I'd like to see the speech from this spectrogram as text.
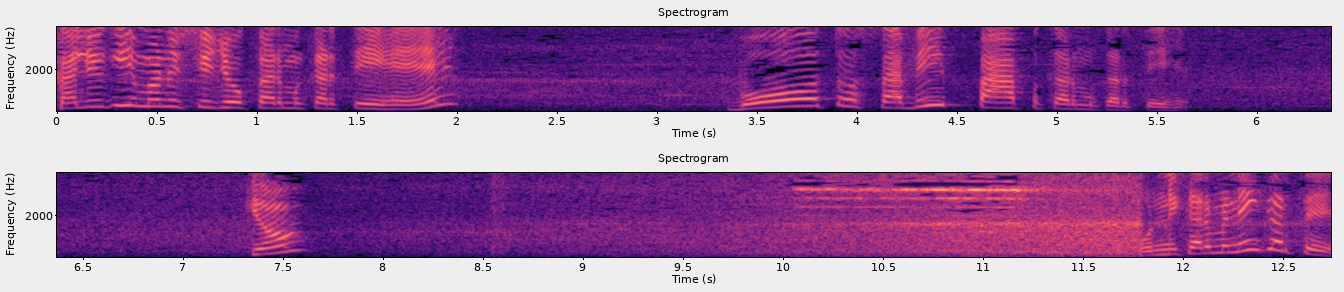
कलयुगी मनुष्य जो कर्म करते हैं, वो तो सभी पाप कर्म करते हैं। क्यों? पुण्य कर्म नहीं करते?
